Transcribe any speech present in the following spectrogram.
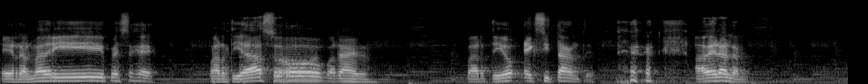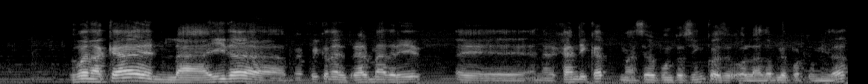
Eh, Real Madrid, PSG. Partidazo. part partido excitante. a ver, Alan. Pues bueno, acá en la ida me fui con el Real Madrid eh, en el handicap, más 0.5 o la doble oportunidad.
